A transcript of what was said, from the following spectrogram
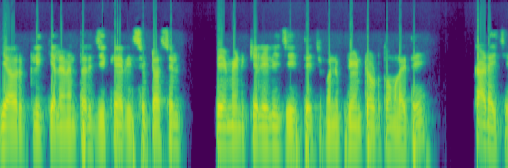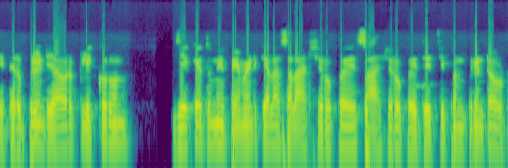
यावर क्लिक केल्यानंतर जी काय रिसिप्ट असेल पेमेंट केलेली जी त्याची पण प्रिंटआउट तुम्हाला इथे काढायची आहे. तर प्रिंट यावर क्लिक करून जे काही तुम्ही पेमेंट केला असाल आठशे रुपये सहाशे रुपये त्याची पण प्रिंटआउट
